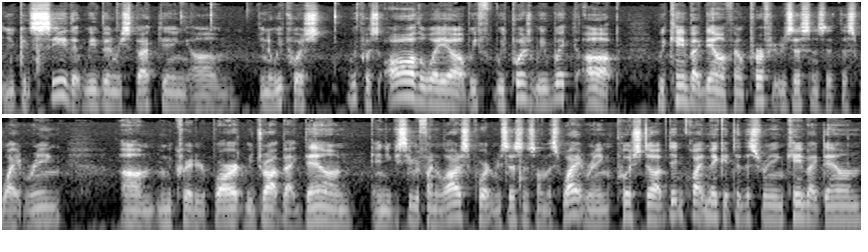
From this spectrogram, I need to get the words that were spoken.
You can see that we've been respecting. Um, you know, we pushed we pushed all the way up. We we pushed we wicked up. We came back down, found perfect resistance at this white ring. Um, and we created a BART. We dropped back down, and you can see we're finding a lot of support and resistance on this white ring. Pushed up, didn't quite make it to this ring, came back down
